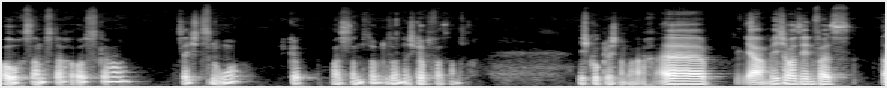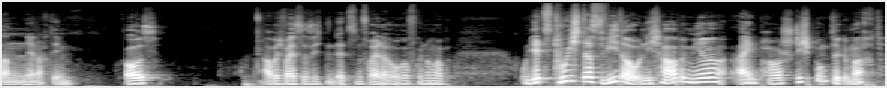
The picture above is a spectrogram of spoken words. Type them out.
auch Samstag rausgehauen. 16 Uhr. Ich glaube, war es Samstag oder Sonntag? Ich glaube, es war Samstag. Ich gucke gleich nochmal nach. Äh, ja, ich hau es jedenfalls dann, je nachdem, raus. Aber ich weiß, dass ich den letzten Freitag auch aufgenommen habe. Und jetzt tue ich das wieder und ich habe mir ein paar Stichpunkte gemacht,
